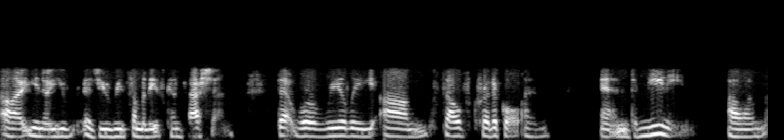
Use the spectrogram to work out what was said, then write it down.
uh, you know you as you read some of these confessions that were really um, self-critical and and demeaning um,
